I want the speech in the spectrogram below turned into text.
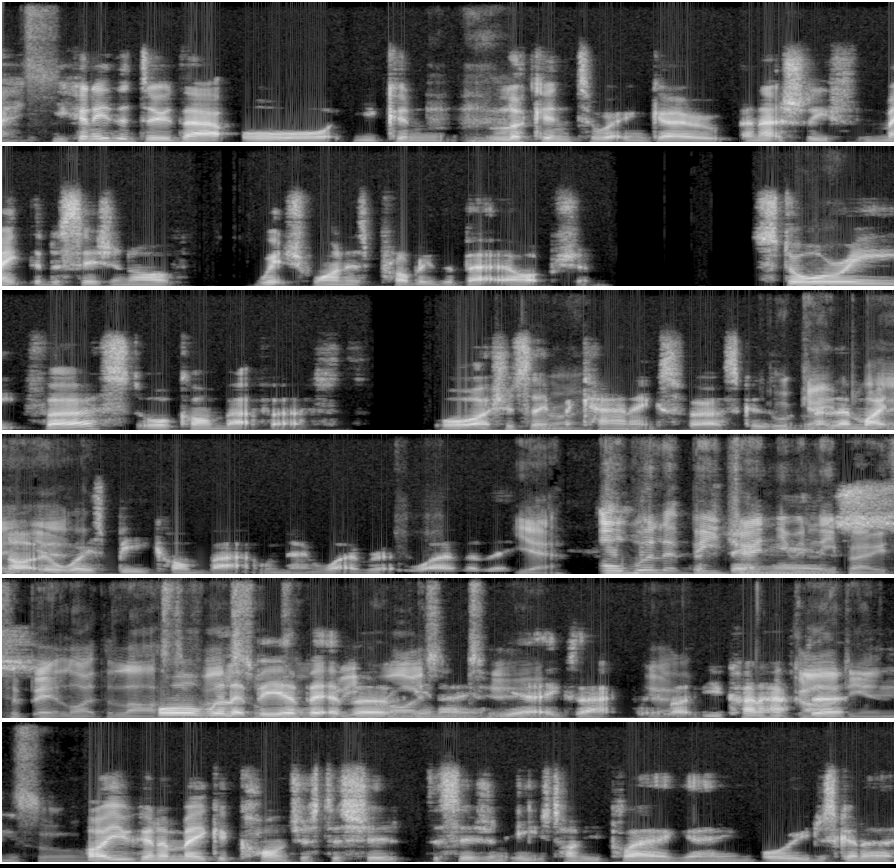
you can either do that or you can look into it and go and actually make the decision of which one is probably the better option. Story first or combat first? Or I should say Right. mechanics first, because there might not yeah. always be combat. You know, whatever, whatever they. Yeah. Or will it be genuinely is- both, a bit like the last? Or will it be a bit of a, you know, 2 yeah, exactly. Yeah. Like you kind of have to. Guardians or Are you going to make a conscious deci- decision each time you play a game, or are you just going to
